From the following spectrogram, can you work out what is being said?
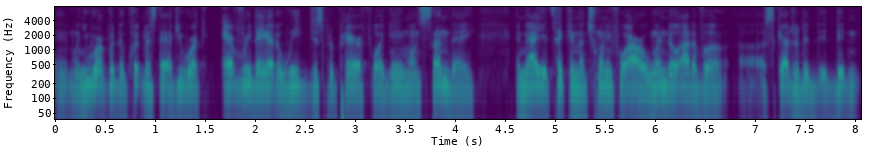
And when you work with the equipment staff, you work every day of the week just prepare for a game on Sunday. And now you're taking a 24 hour window out of a, a schedule that didn't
